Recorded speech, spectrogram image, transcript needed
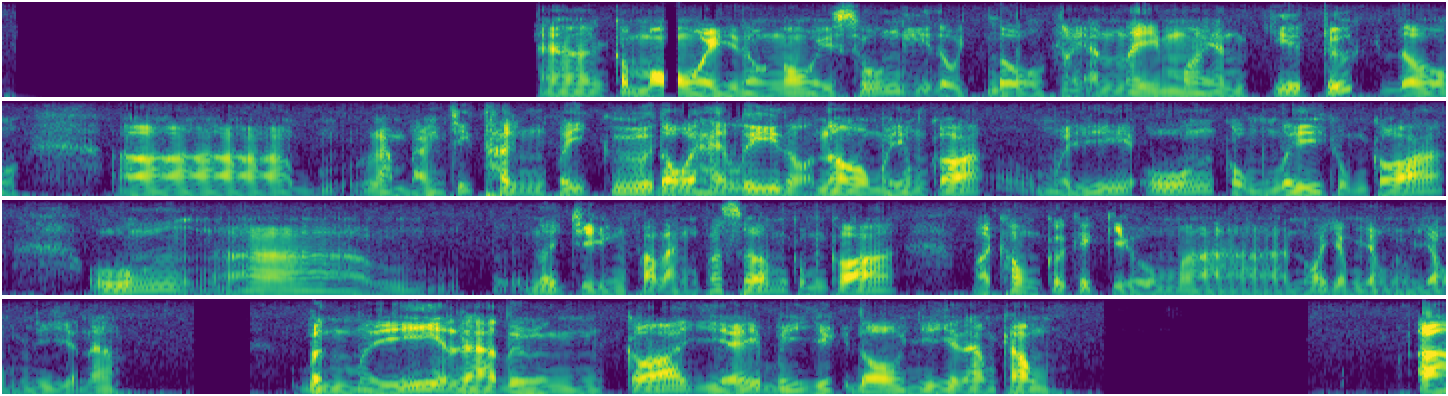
À, có mồi đồ ngồi xuống đi đồ đồ. Mời anh này mời anh kia trước đồ. À, làm bạn chiếc thân phải cưa đôi hai ly đồ. No Mỹ không có. Mỹ uống cùng ly cũng có uống à, nói chuyện phá làng phá sớm cũng có mà không có cái kiểu mà nói vòng vòng vòng vòng như Việt Nam bên Mỹ ra đường có dễ bị giật đồ như Việt Nam không? À,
